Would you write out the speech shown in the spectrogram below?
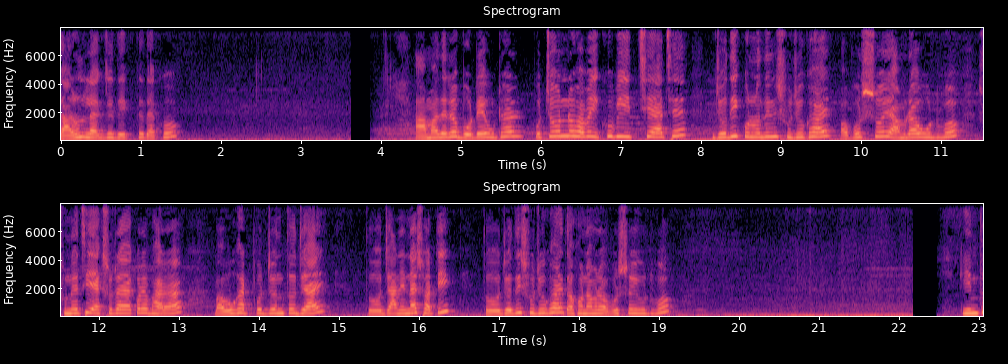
দারুণ লাগছে দেখতে, দেখো। আমাদেরও বোটে ওঠার প্রচণ্ডভাবে খুবই ইচ্ছে আছে। যদি কোনো দিন সুযোগ হয়, অবশ্যই আমরাও উঠব। শুনেছি একশো টাকা করে ভাড়া। বাবুঘাট পর্যন্ত যায়। তো জানি না সঠিক। তো যদি সুযোগ হয় তখন আমরা অবশ্যই উঠব। কিন্তু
